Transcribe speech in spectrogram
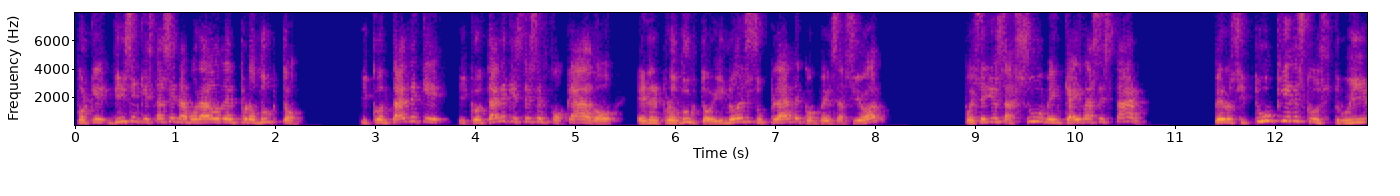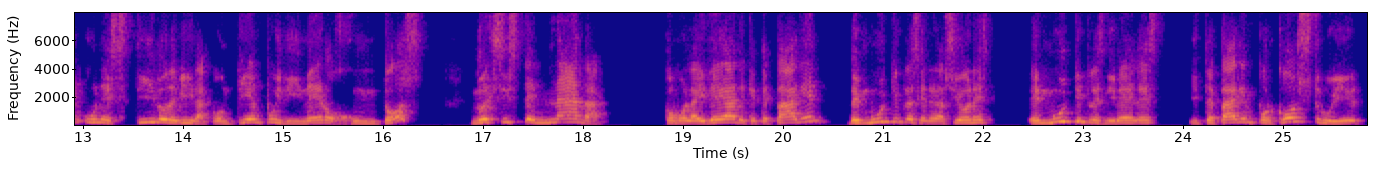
porque dicen que estás enamorado del producto. Y con tal de que, y con tal de que estés enfocado en el producto y no en su plan de compensación, pues ellos asumen que ahí vas a estar. Pero si tú quieres construir un estilo de vida con tiempo y dinero juntos, no existe nada como la idea de que te paguen de múltiples generaciones, en múltiples niveles, y te paguen por construir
